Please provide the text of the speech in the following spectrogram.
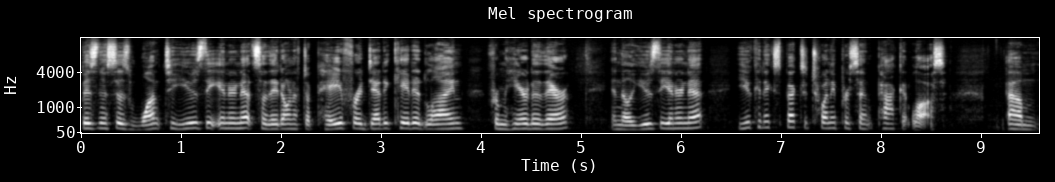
businesses want to use the internet so they don't have to pay for a dedicated line from here to there, and they'll use the internet you can expect a 20% packet loss. Um,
